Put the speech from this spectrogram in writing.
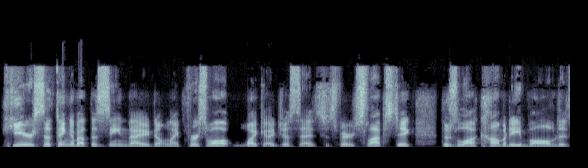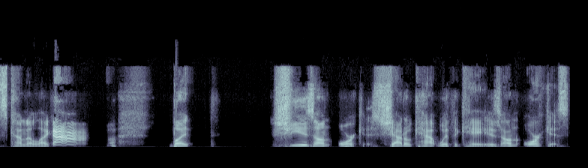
Here's the thing about the scene that I don't like. First of all, like I just said, it's just very slapstick. There's a lot of comedy involved. It's kind of like, ah. But she is on Orchis. Shadowcat with a K is on Orchis.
